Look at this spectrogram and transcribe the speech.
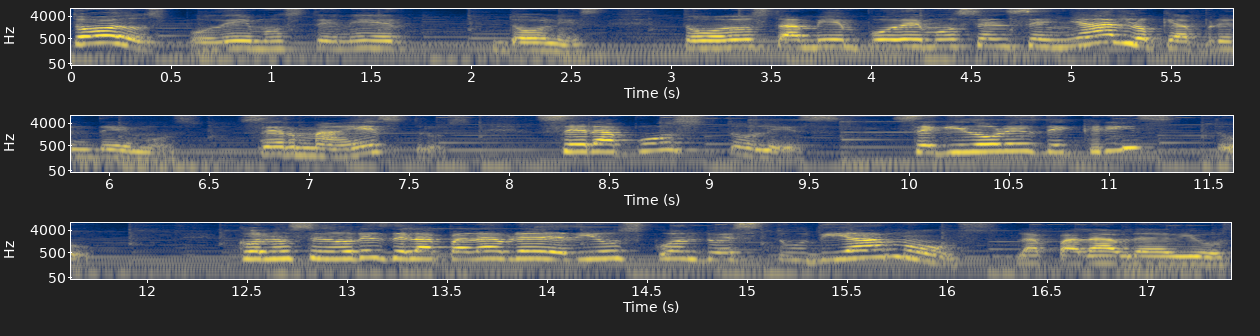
Todos podemos tener dones. Todos también podemos enseñar lo que aprendemos, ser maestros, ser apóstoles, seguidores de Cristo, conocedores de la palabra de Dios cuando estudiamos la palabra de Dios,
